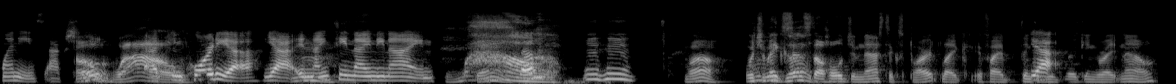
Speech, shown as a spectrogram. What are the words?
20s actually. Oh wow! At! Concordia, yeah, in Mm. 1999. Wow! hmm Wow. Which Oh makes sense, the whole gymnastics part. Like, if I think Yeah. of you breaking right now,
